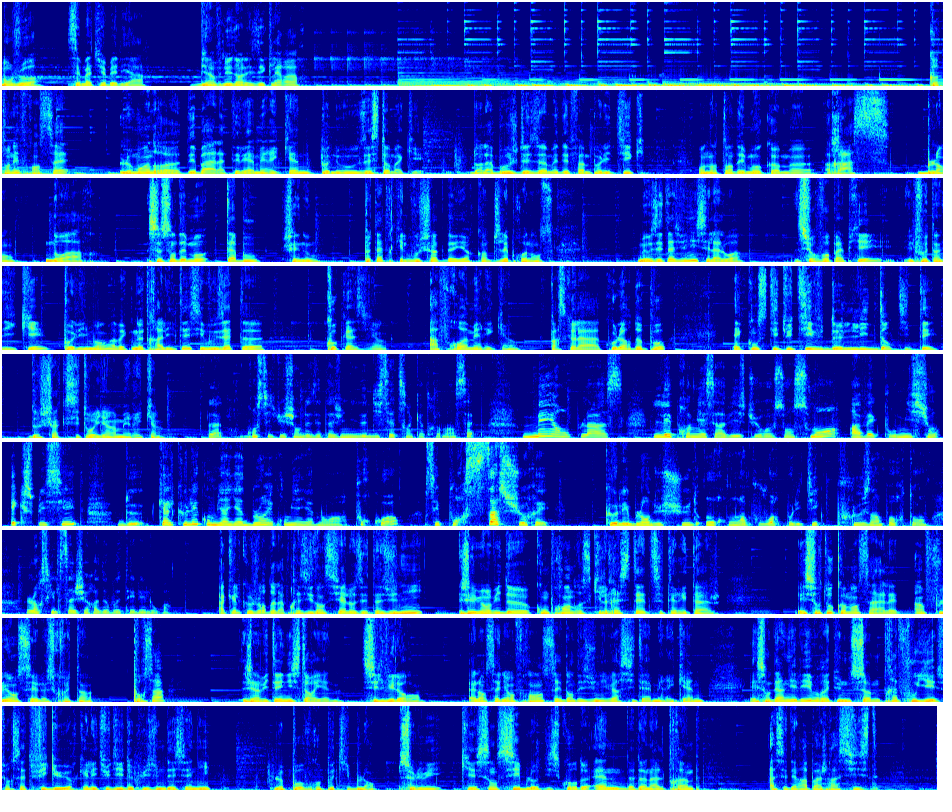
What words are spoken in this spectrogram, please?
Bonjour, c'est Mathieu Béliard. Bienvenue dans Les Éclaireurs. Quand on est français, le moindre débat à la télé américaine peut nous estomaquer. Dans la bouche des hommes et des femmes politiques, on entend des mots comme euh, race, blanc, noir. Ce sont des mots tabous chez nous. Peut-être qu'ils vous choquent d'ailleurs quand je les prononce. Mais aux États-Unis, c'est la loi. Sur vos papiers, il faut indiquer poliment, avec neutralité, si vous êtes euh, caucasien, afro-américain, parce que la couleur de peau est constitutive de l'identité de chaque citoyen américain la Constitution des États-Unis de 1787 met en place les premiers services du recensement avec pour mission explicite de calculer combien il y a de blancs et combien il y a de noirs. Pourquoi? C'est pour s'assurer que les blancs du Sud auront un pouvoir politique plus important lorsqu'il s'agira de voter les lois. À quelques jours de la présidentielle aux États-Unis, j'ai eu envie de comprendre ce qu'il restait de cet héritage et surtout comment ça allait influencer le scrutin. Pour ça, j'ai invité une historienne, Sylvie Laurent. Elle enseigne en France et dans des universités américaines, et son dernier livre est une somme très fouillée sur cette figure qu'elle étudie depuis une décennie, le pauvre petit blanc, celui qui est sensible au discours de haine de Donald Trump, à ses dérapages racistes.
